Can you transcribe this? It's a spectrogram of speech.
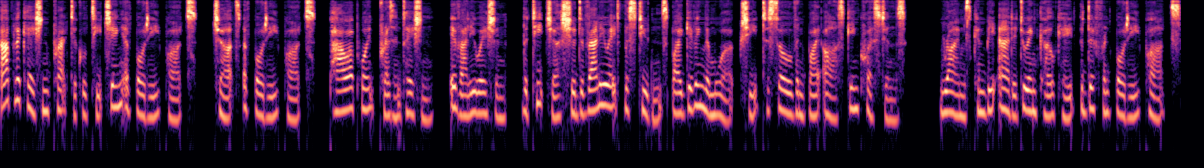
Application Practical Teaching of Body Parts, Charts of Body Parts, PowerPoint Presentation, Evaluation The teacher should evaluate the students by giving them worksheet to solve and by asking questions. Rhymes can be added to inculcate the different body parts.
